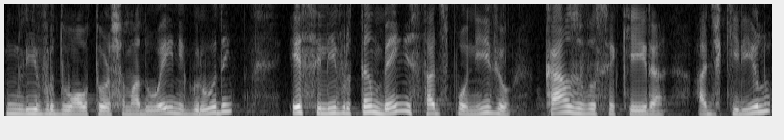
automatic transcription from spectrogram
um livro do autor chamado Wayne Gruden. Esse livro também está disponível caso você queira adquiri-lo.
